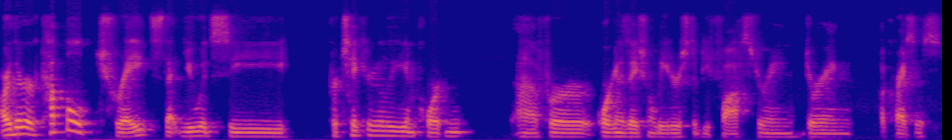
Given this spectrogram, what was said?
are there a couple traits that you would see particularly important uh, for organizational leaders to be fostering during a crisis?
